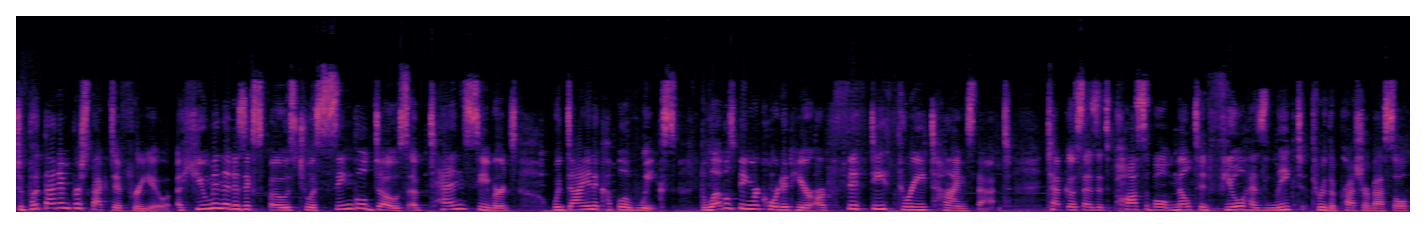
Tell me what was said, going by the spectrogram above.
To put that in perspective for you, a human that is exposed to a single dose of 10 sieverts would die in a couple of weeks. The levels being recorded here are 53 times that. TEPCO says it's possible melted fuel has leaked through the pressure vessel.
